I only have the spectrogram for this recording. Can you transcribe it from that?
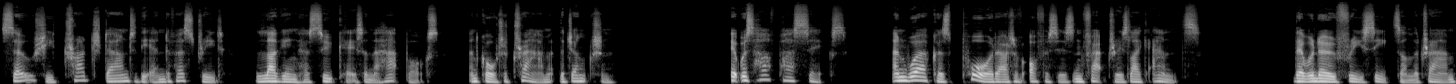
So she trudged down to the end of her street lugging her suitcase in the hat box, and caught a tram at the junction. It was half past six, and workers poured out of offices and factories like ants. There were no free seats on the tram,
